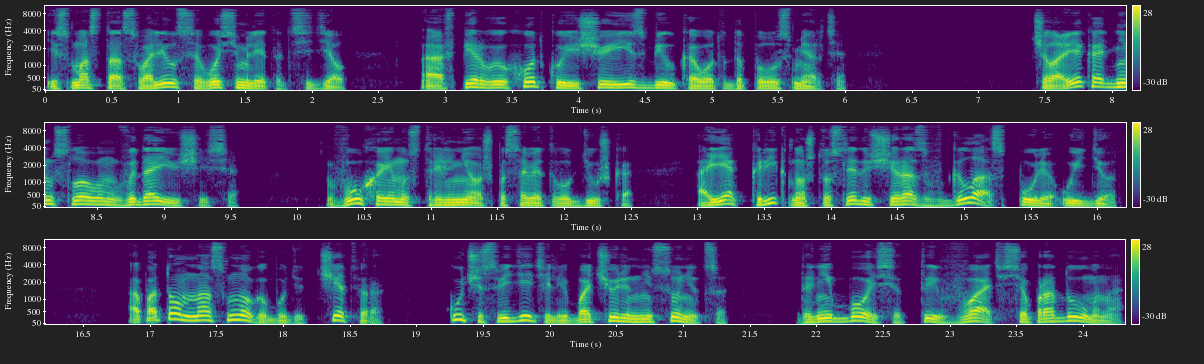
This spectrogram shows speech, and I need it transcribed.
и с моста свалился, восемь лет отсидел, а в первую ходку еще и избил кого-то до полусмерти. Человек, одним словом, выдающийся. «В ухо ему стрельнешь», — посоветовал Дюшка, а я крикнул, что в следующий раз в глаз пуля уйдет. А потом нас много будет, четверо. Куча свидетелей, Бачурин не сунется. Да не бойся ты, Вать, все продумано.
